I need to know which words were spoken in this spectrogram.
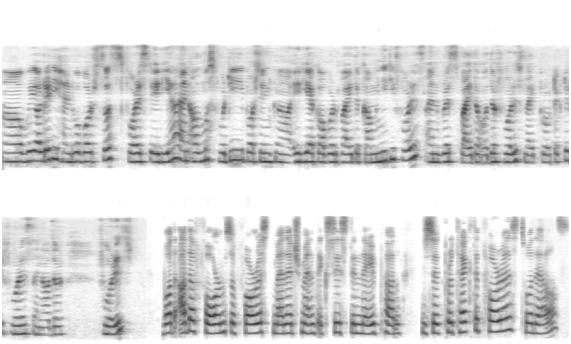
uh, we already hand over such forest area and almost 40% uh, area covered by the community forest and rest by the other forests like protected forests and other forests. What other forms of forest management exist in Nepal? You said protected forests. What else?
